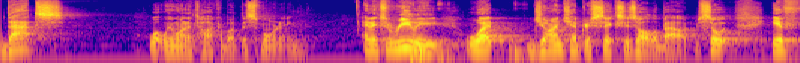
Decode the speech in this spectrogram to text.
That's what we want to talk about this morning. And it's really what John chapter 6 is all about. So if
